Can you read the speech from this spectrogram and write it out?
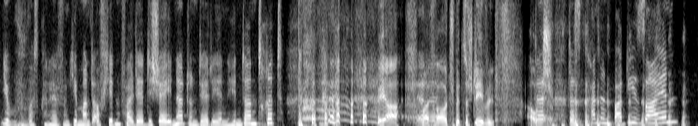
Ja, was kann helfen? Jemand auf jeden Fall, der dich erinnert und der dir in den Hintern tritt. ja, meine Frau hat spitze Stiefel. Autsch. Das, das kann ein Buddy sein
